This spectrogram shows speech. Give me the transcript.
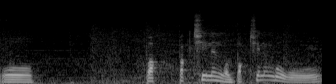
뭐 빡, 빡치는 건 빡치는 거고.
